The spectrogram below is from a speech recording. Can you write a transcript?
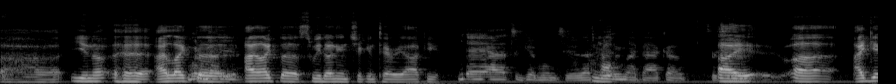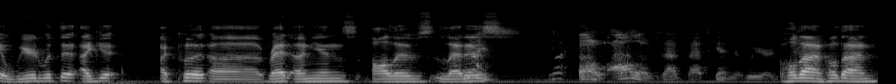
uh you know i like What the i like the sweet onion chicken teriyaki Yeah, that's a good one too. That's Yeah. probably my backup. For sure. i uh i get weird with it i get i put uh red onions olives lettuce Nice. Oh, olives. That that's getting it weird. hold on hold on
